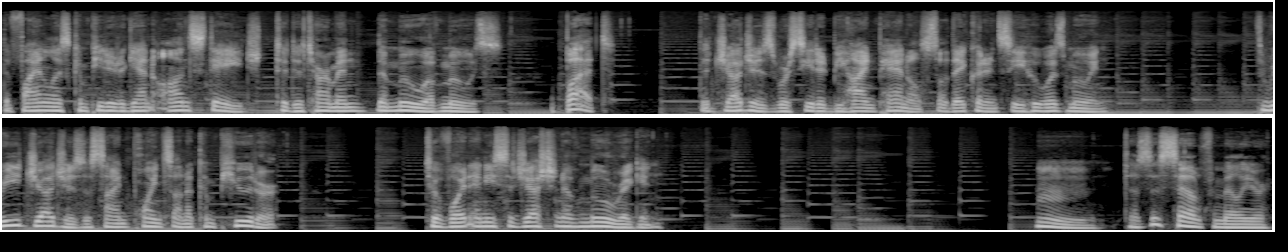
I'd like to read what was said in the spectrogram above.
the finalists competed again on stage to determine the moo of moos. But the judges were seated behind panels so they couldn't see who was mooing. Three judges assigned points on a computer. to avoid any suggestion of moo rigging. Hmm, does this sound familiar?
